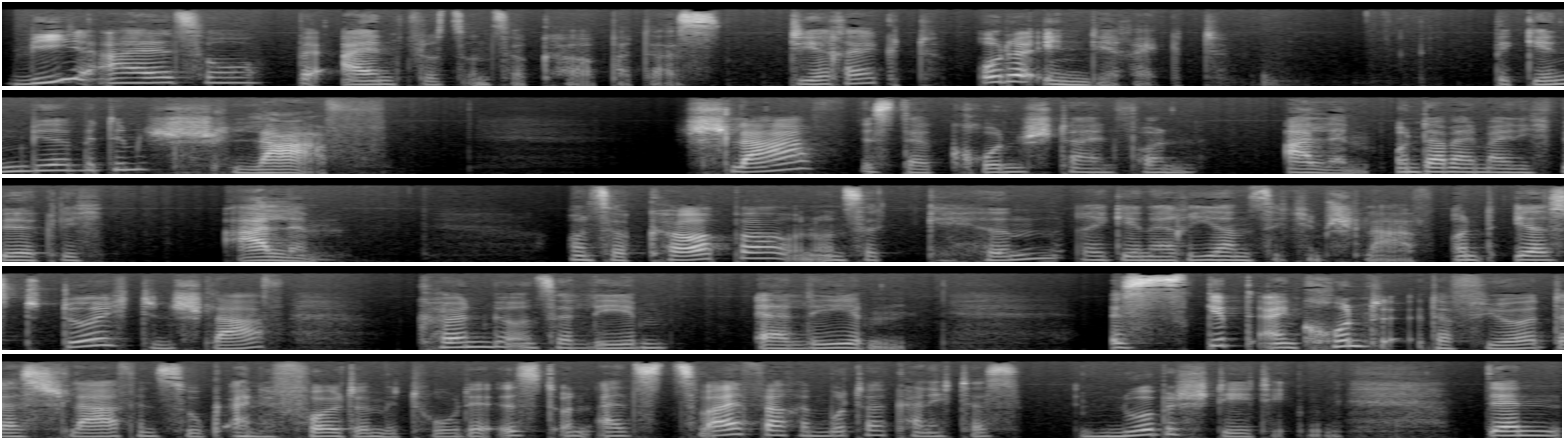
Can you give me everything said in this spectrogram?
Wie also beeinflusst unser Körper das? Direkt oder indirekt? Beginnen wir mit dem Schlaf. Schlaf ist der Grundstein von allem. Und dabei meine ich wirklich allem. Unser Körper und unser Gehirn regenerieren sich im Schlaf. Und erst durch den Schlaf können wir unser Leben erleben. Es gibt einen Grund dafür, dass Schlafentzug eine Foltermethode ist und als zweifache Mutter kann ich das nur bestätigen. Denn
